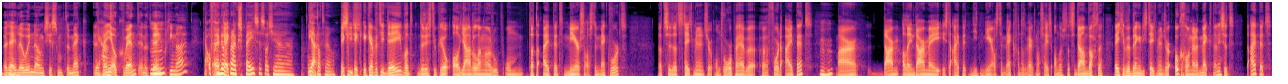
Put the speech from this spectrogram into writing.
het Mm. hele Windows system op de Mac, daar Ja. ben je ook gewend en het werkt prima. Ja, of je wil kijk- gebruik Spaces als je Ja, dat wil. Ik, Precies. ik, ik heb het idee, want er is natuurlijk heel, al jarenlang een roep om dat de iPad meer zoals de Mac wordt. Dat ze dat Stage Manager ontworpen hebben eh, voor de iPad. Mhm. Maar daar, alleen daarmee is de iPad niet meer als de Mac, want dat werkt nog steeds anders. Dat ze daarom dachten, weet je, we brengen die Stage Manager ook gewoon naar de Mac. Dan is het de iPad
